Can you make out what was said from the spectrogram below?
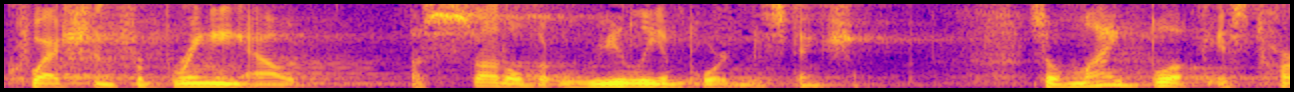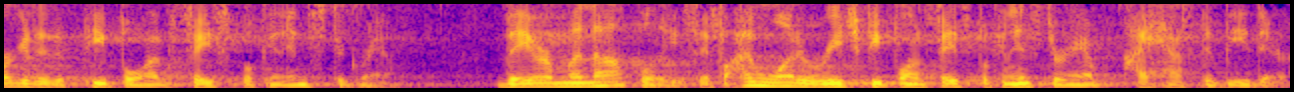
question for bringing out a subtle but really important distinction. So my book is targeted at people on Facebook and Instagram. They are monopolies. If I want to reach people on Facebook and Instagram, I have to be there.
